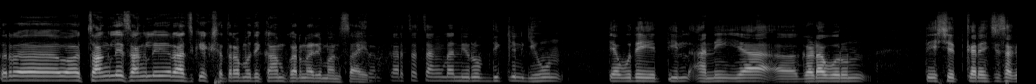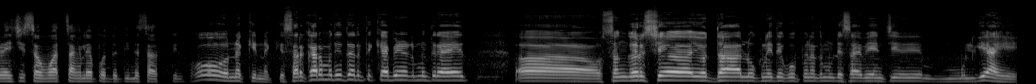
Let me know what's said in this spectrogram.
तर अ, चांगले चांगले राजकीय क्षेत्रामध्ये काम करणारी माणसं आहेत. सरकारचा चांगला निरोप देखील घेऊन त्या उद्या येतील आणि या अ, गडावरून ते शेतकऱ्यांची सगळ्यांशी संवाद चांगल्या पद्धतीने साधतील. हो नक्की नक्की. सरकारमध्ये तर ते कॅबिनेट मंत्री आहेत. अ, संघर्ष योद्धा लोकनेते गोपीनाथ मुंडे साहेब यांची मुलगी आहे.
